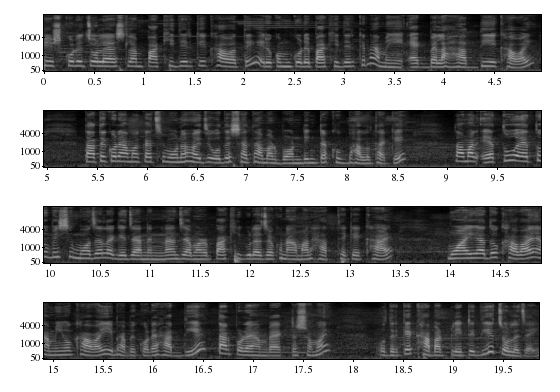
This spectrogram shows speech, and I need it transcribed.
শেষ করে চলে আসলাম পাখিদেরকে খাওয়াতে। এরকম করে পাখিদেরকে না আমি একবেলা হাত দিয়ে খাওয়াই। তাতে করে আমার কাছে মনে হয় যে ওদের সাথে আমার বন্ডিংটা খুব ভালো থাকে। তো আমার এত এত বেশি মজা লাগে জানেন না যে আমার পাখিগুলো যখন আমার হাত থেকে খায়, মোয়াইয়াদও খাওয়ায়, আমিও খাওয়াই এভাবে করে হাত দিয়ে। তারপরে আমরা একটা সময় ওদেরকে খাবার প্লেটে দিয়ে চলে যাই।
